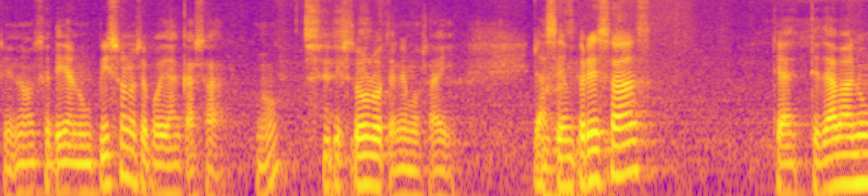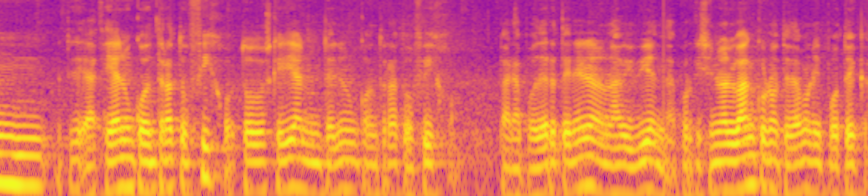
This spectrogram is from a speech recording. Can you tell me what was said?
si no se tenían un piso no se podían casar, ¿no? Eso lo tenemos ahí. Las empresas te, daban un, hacían un contrato fijo, todos querían tener un contrato fijo para poder tener una vivienda, porque si no el banco no te daba una hipoteca.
